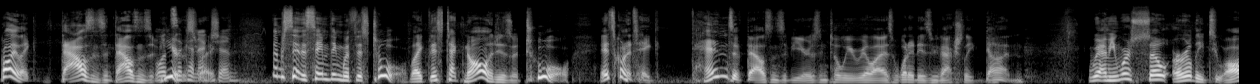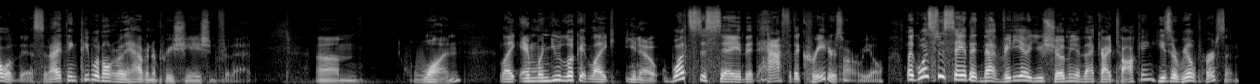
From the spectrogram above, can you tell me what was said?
Probably like thousands and thousands of What's the years. right? connection? I'm just saying the same thing with this tool. Like this technology is a tool. It's going to take tens of thousands of years until we realize what it is we've actually done. We, I mean, we're so early to all of this, and I think people don't really have an appreciation for that. Um, one, like, and when you look at like, you know, what's to say that half of the creators aren't real? Like, what's to say that that video you showed me of that guy talking, he's a real person?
